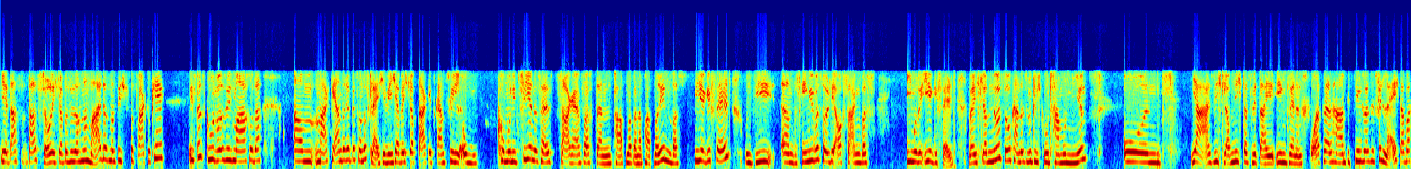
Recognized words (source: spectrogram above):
Ja, das, das schon. Ich glaube, das ist auch normal, dass man sich so fragt, okay, ist das gut, was ich mache oder ähm, mag die andere Person das gleiche wie ich? Aber ich glaube, da geht es ganz viel um kommunizieren. Das heißt, sage einfach deinem Partner, deiner Partnerin, was dir gefällt und die, ähm, das Gegenüber soll dir auch sagen, was ihm oder ihr gefällt. Weil ich glaube, nur so kann das wirklich gut harmonieren. Und ja, also ich glaube nicht, dass wir da irgendwie einen Vorteil haben, beziehungsweise vielleicht, aber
